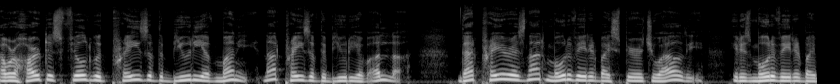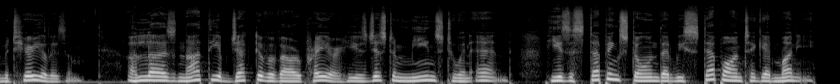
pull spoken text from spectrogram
Our heart is filled with praise of the beauty of money, not praise of the beauty of Allah. That prayer is not motivated by spirituality, it is motivated by materialism. Allah is not the objective of our prayer, He is just a means to an end. He is a stepping stone that we step on to get money.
